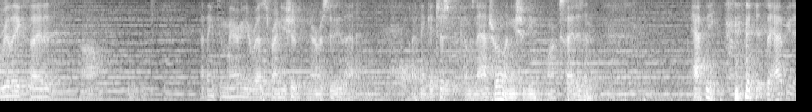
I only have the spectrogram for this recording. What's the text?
really excited. Um, I think to marry your best friend, you should be nervous to do that. I think it just becomes natural and you should be more excited and happy. it's a happy day.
